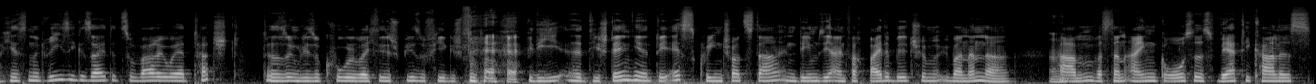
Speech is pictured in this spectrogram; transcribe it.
hier ist eine riesige Seite zu WarioWare Touched. Das ist irgendwie so cool, weil ich dieses Spiel so viel gespielt habe. Wie die, äh, die stellen hier DS-Screenshots dar, indem sie einfach beide Bildschirme übereinander haben, was dann ein großes vertikales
